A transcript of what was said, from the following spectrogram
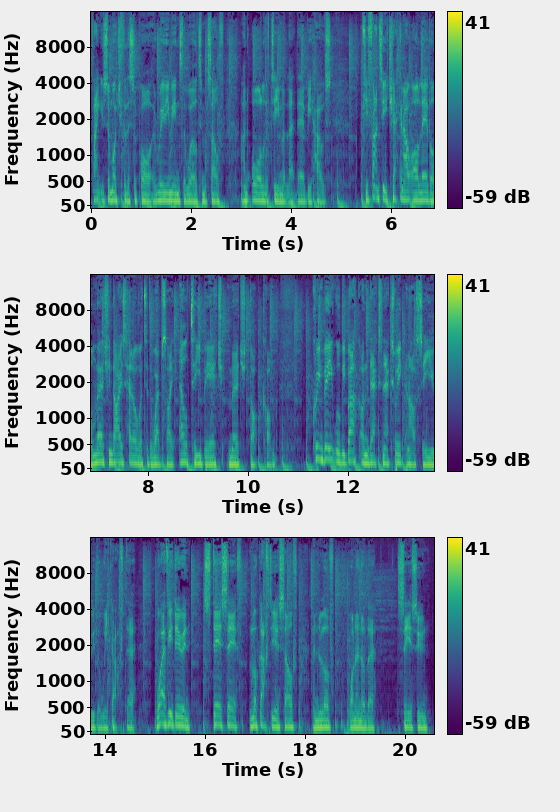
Thank you so much for the support. It really means the world to myself and all of the team at Let There Be House. If you fancy checking out our label merchandise, head over to the website ltbhmerch.com. Queen Bee will be back on the decks next week, and I'll see you the week after. Whatever you're doing, stay safe, look after yourself, and love one another. See you soon.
